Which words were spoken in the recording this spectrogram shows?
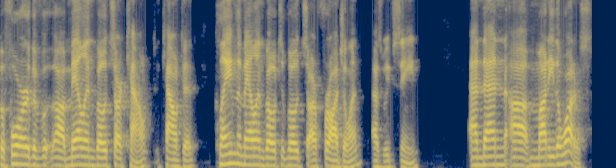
before the uh, mail-in votes are count, counted, claim the mail-in votes, votes are fraudulent, as we've seen, and then uh, muddy the waters.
